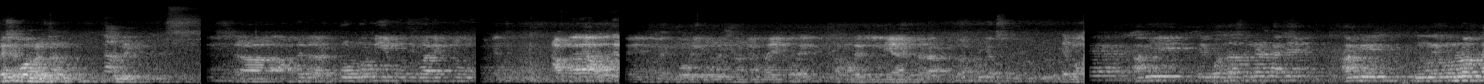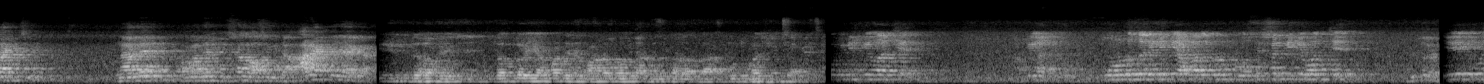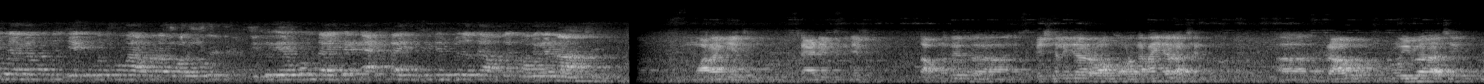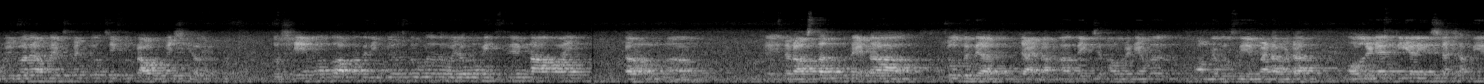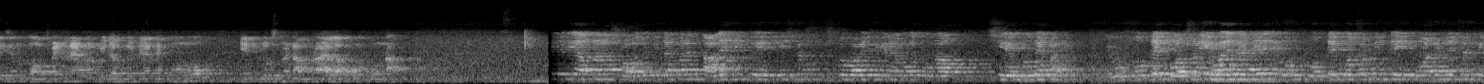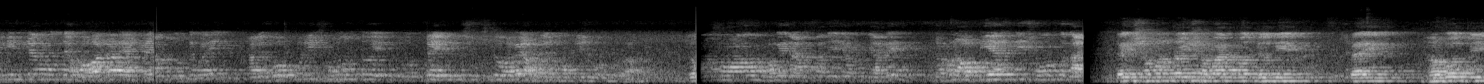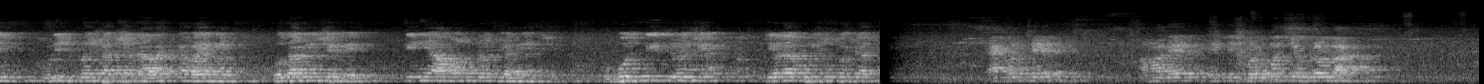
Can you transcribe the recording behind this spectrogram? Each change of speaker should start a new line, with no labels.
বেশি বলবেন না।
আমাদের টোটো নিয়ে প্রতিবার একটু আপনারা আমাদের গরিব অনুষ্ঠানে ভাই করে আমাদের নিয়ে আসতে রাখতে পারবেন এবং
আমি এই প্রশাসনের কাছে আমি অনুরোধ রাখছি নাহলে আমাদের বিশাল অসুবিধা। আর একটা জায়গা।
শুনতে হবে যতই আমাদের মানবতা উদারতা উদ্ভাসিত
পনেরো তারিখে কি আপনাদের কোনো প্রসেশন কিছু হচ্ছে? কিন্তু এরকম টাইপের একটা ইনসিডেন্টও যাতে আমাদের নজরে না
মারা গিয়েছে স্যাড ইনসিডেন্ট তো আপনাদের স্পেশালি যারা অর্গানাইজার আছেন ক্রাউড রবিবার আছে, রবিবারে আমরা এক্সপেক্ট করছি একটু ক্রাউড বেশি হবে। তো সেই মতো আপনাদের রিকোয়েস্ট করব যাতে ওই রকম ইনসিডেন্ট না হয়। কারণ এটা রাস্তার উপরে এটা চলতে দেওয়া যায় না। আপনারা দেখছেন অলরেডি আমরা অনারেবল সিএম ম্যাডাম এটা অলরেডি ক্লিয়ার ইনস্ট্রাকশন দিয়েছেন গভর্নমেন্ট ল্যান্ড বা পিডব্লিউডি ল্যান্ডে কোনো এনক্রোচমেন্ট আমরা অ্যালাউ করব না।
যদি আপনারা সহযোগিতা করেন, তাহলে কিন্তু এই জিনিসটা সুষ্ঠুভাবে সেখানের আমাদের সে হতে পারে। এবং প্রত্যেক বছরই হয়ে থাকে এবং প্রত্যেক বছর কিন্তু এই কোঅর্ডিনেশন মিটিংটার মধ্যে হওয়াটার একটাই কাজ করতে পারি তাহলে হোপফুলি সমস্ত এই প্রত্যেকটা একটু সুষ্ঠুভাবে আমাদের কমপ্লিট করতে হবে জনসমাগম হবে রাস্তা দিয়ে যখন যাবে তখন অবভিয়াসলি সমস্ত গাড়ি
তাই সমন্বয় সভার মধ্য দিয়ে তাই নবদ্বীপ পুলিশ প্রশাসন আরক্ষা বাহিনীর প্রধান হিসেবে তিনি আমন্ত্রণ জানিয়েছেন। উপস্থিত রয়েছে জেলা পুলিশ প্রশাসন।
এক হচ্ছে আমাদের এই যে সরগঞ্জ যে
